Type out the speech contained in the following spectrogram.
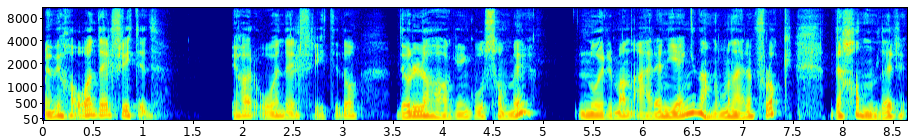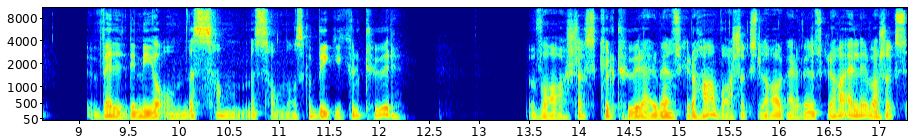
Men vi har òg en del fritid. Vi har òg en del fritid, og det å lage en god sommer når man er en gjeng, da, når man er en flokk, det handler veldig mye om det samme som når man skal bygge kultur. Hva slags kultur er det vi ønsker å ha? Hva slags lag er det vi ønsker å ha? Eller hva slags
